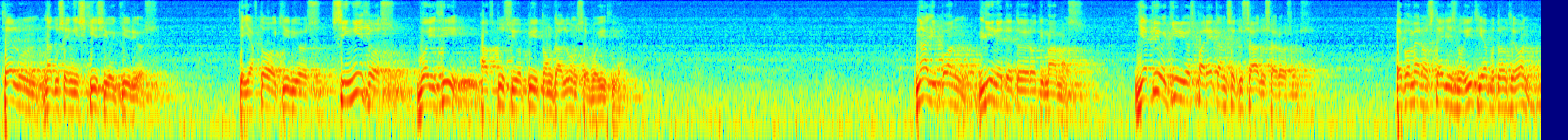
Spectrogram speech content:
Θέλουν να τους ενισχύσει ο Κύριος και γι' αυτό ο Κύριος συνήθως βοηθεί αυτούς οι οποίοι τον καλούν σε βοήθεια. Να λοιπόν λύνεται το ερώτημά μας. Γιατί ο Κύριος παρέκαμψε τους άλλους αρρώστους; Επομένως θέλεις βοήθεια από τον Θεό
